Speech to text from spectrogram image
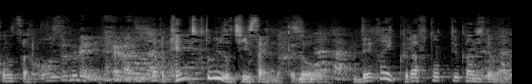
このさやっぱ建築と見ると小さいんだけどでかいクラフトっていう感じでもある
